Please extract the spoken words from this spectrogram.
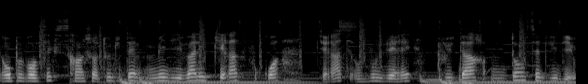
et on peut penser que ce sera un château du thème médiéval et pirate. Pourquoi? Pirate, vous le verrez plus tard dans cette vidéo.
